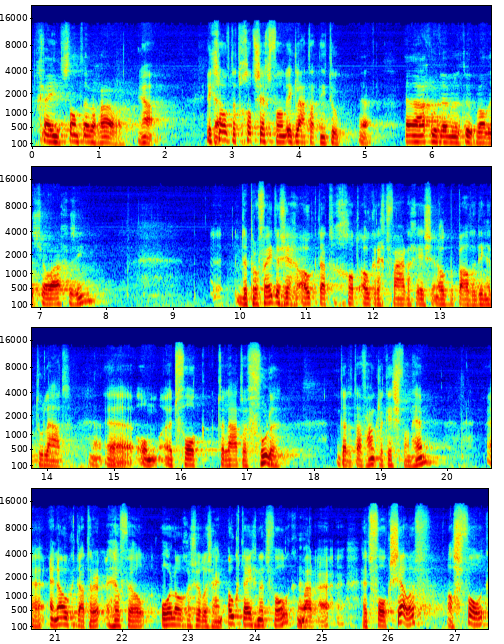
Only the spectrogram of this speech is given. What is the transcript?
geen stand hebben gehouden. Ja, ik geloof dat God zegt van ik laat dat niet toe. Ja. En nou goed, we hebben natuurlijk wel de Shoah gezien. De profeten zeggen ook dat God ook rechtvaardig is en ook bepaalde dingen toelaat. Ja. Uh, om het volk te laten voelen dat het afhankelijk is van hem. Uh, en ook dat er heel veel oorlogen zullen zijn, ook tegen het volk. Ja. Maar uh, het volk zelf, als volk,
